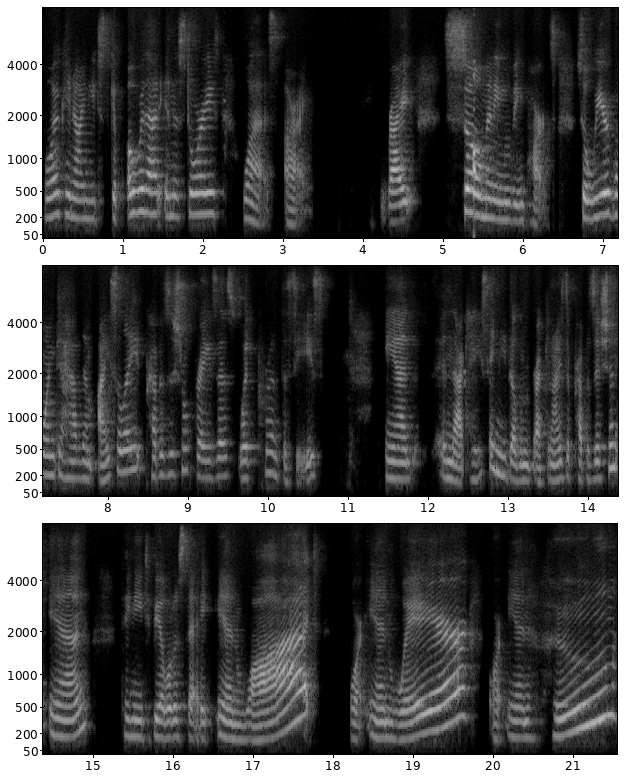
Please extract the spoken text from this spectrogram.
boy okay now i need to skip over that in the stories was all right right? So many moving parts. So we are going to have them isolate prepositional phrases with parentheses. And in that case, they need to recognize the preposition in. They need to be able to say in what, or in where, or in whom.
